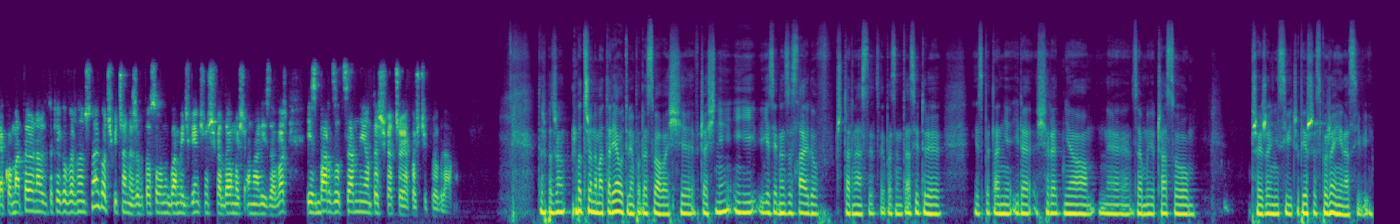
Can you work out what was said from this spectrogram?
jako materiał nawet takiego wewnętrznego ćwiczenia, żeby ta osoba mogła mieć większą świadomość, analizować, jest bardzo cenny i on też świadczy o jakości programu. Też patrzę, patrzę na materiały, które podesłałeś e, wcześniej i jest jeden ze slajdów 14 twojej prezentacji, który jest pytanie, ile średnio e, zajmuje czasu przejrzenie CV, czy pierwsze spojrzenie na CV.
